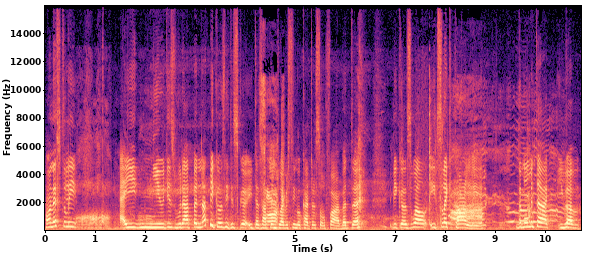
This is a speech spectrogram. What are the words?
honestly, I knew this would happen. Not because it is it has happened to every single character so far, but uh, because well, it's like Carly. The moment that you have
